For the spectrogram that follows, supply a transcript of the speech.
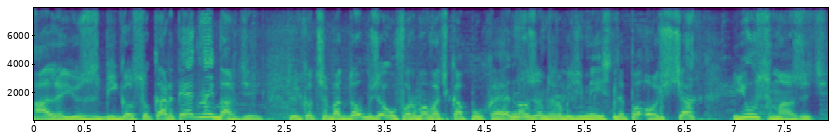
ale już z bigosu karpia jak najbardziej. Tylko trzeba dobrze uformować kapuchę, nożem zrobić miejsce po ościach i usmażyć.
